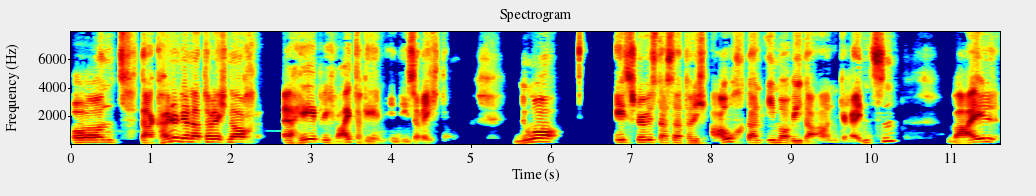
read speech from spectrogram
Und da können wir natürlich noch erheblich weitergehen in diese Richtung. Nur ist, stößt das natürlich auch dann immer wieder an Grenzen, weil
